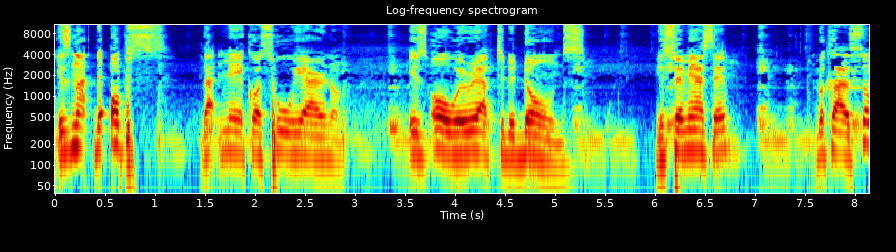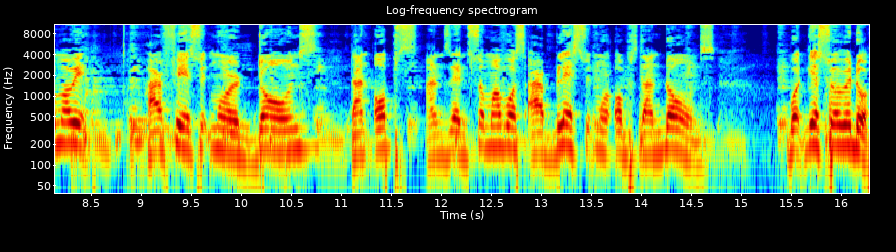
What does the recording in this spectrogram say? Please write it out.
it's not the ups that make us who we are now. It's how we react to the downs. You see me I say? Because some of it are faced with more downs than ups, and then some of us are blessed with more ups than downs. But guess what we do?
